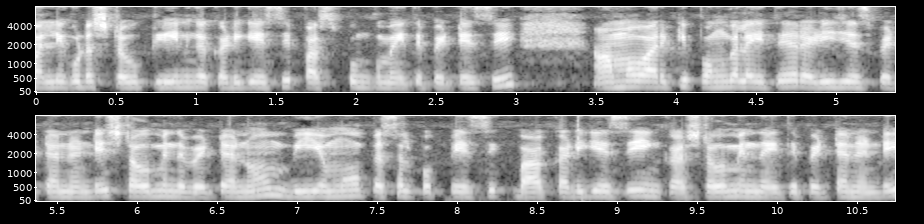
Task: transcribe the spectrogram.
మళ్ళీ కూడా స్టవ్ క్లీన్గా కడిగేసి పసుపు కుంకుమ అయితే పెట్టేసి అమ్మవారికి పొంగల్ అయితే రెడీ చేసి పెట్టానండి. స్టవ్ మీద పెట్టాను. బియ్యము పెసరపప్పు వేసి బాగా కడిగేసి ఇంకా స్టవ్ మీద అయితే పెట్టానండి.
